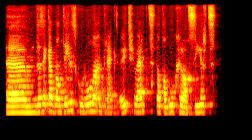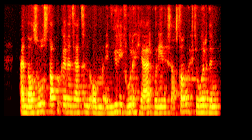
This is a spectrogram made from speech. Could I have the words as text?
Um, dus ik heb dan tijdens corona een traject uitgewerkt, dat dan ook gelanceerd. En dan zo stappen kunnen zetten om in juli vorig jaar volledig zelfstandig te worden.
